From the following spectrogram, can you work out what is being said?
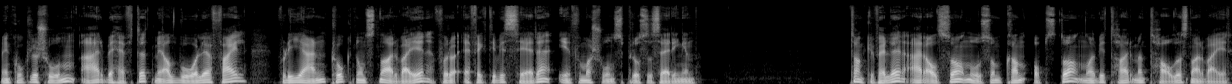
men konklusjonen er beheftet med alvorlige feil fordi hjernen tok noen snarveier for å effektivisere informasjonsprosesseringen. Tankefeller er altså noe som kan oppstå når vi tar mentale snarveier.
